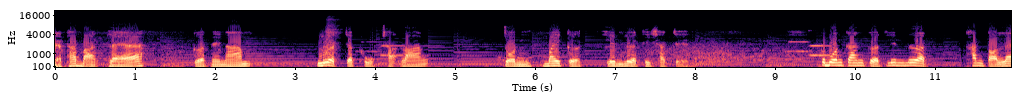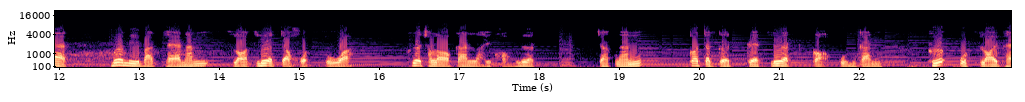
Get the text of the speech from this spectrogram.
แต่ถ้าบาดแผลเกิดในน้ำเลือดจะถูกชะล้าง จนไม่เกิดริ่มเลือดที่ชัดเจน กระบวนการเกิดริ่มเลือดขั้นตอนแรก เมื่อมีบาดแผลนั้น หลอดเลือดจะหดตัว เพื่อชะลอการไหลของเลือด จากนั้นก็จะเกิดเกร็ดเลือดเกาะกลุ่มกัน เพื่ออุดรอยแผล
